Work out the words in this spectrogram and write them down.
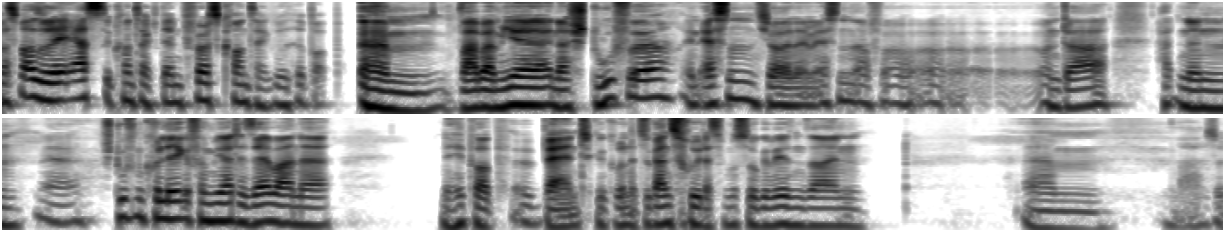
Was war so der erste Kontakt, dein First Contact with Hip-Hop? Ähm, war bei mir in der Stufe in Essen. Ich war in Essen auf, äh, und da hat ein äh, Stufenkollege von mir hatte selber eine, eine Hip-Hop-Band gegründet. So ganz früh, das muss so gewesen sein. Ähm, so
